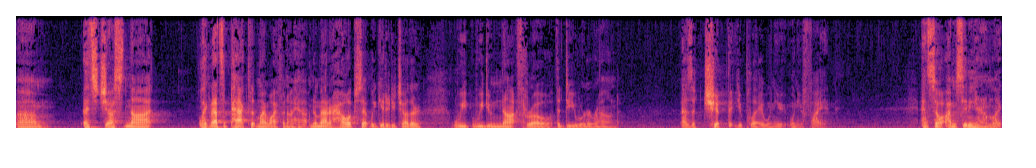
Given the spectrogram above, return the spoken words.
Um, it's just not like that's a pact that my wife and I have. No matter how upset we get at each other, we, we do not throw the D word around as a chip that you play when you, when you fight. And so I'm sitting here, I'm like,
